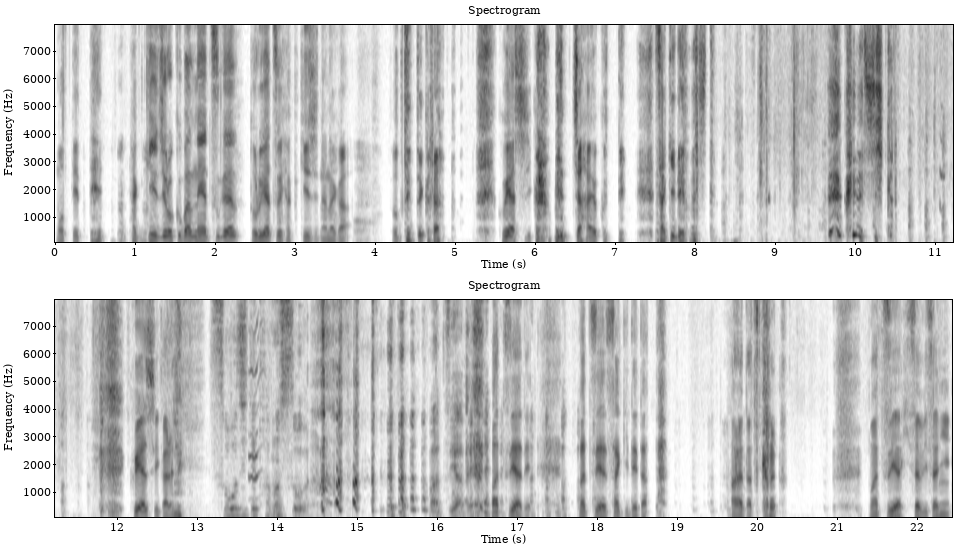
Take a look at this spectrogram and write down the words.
持ってって、196番のやつが取るやつを197がうん。取ってったから、悔しいからめっちゃ早くって、先出ました。悔しいから。悔しいからね。掃除って楽しそうだな松屋で松屋で。松屋先出たった。腹立つから。松屋久々に、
